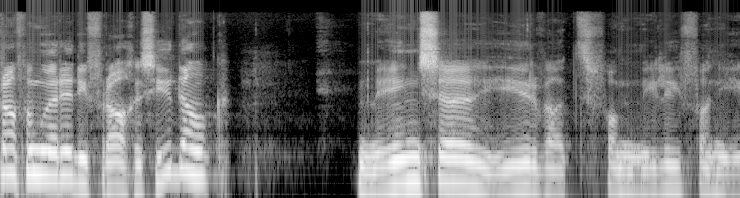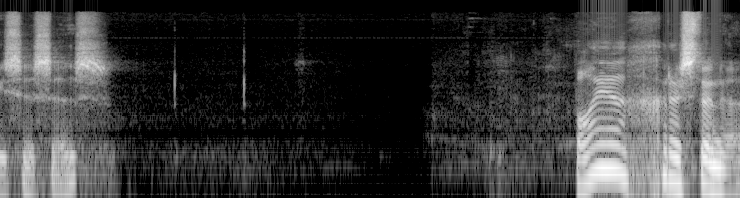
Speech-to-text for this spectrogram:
Vra vanmôre die vraag is hier dalk mense hier wat familie van Jesus is. Baie Christene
